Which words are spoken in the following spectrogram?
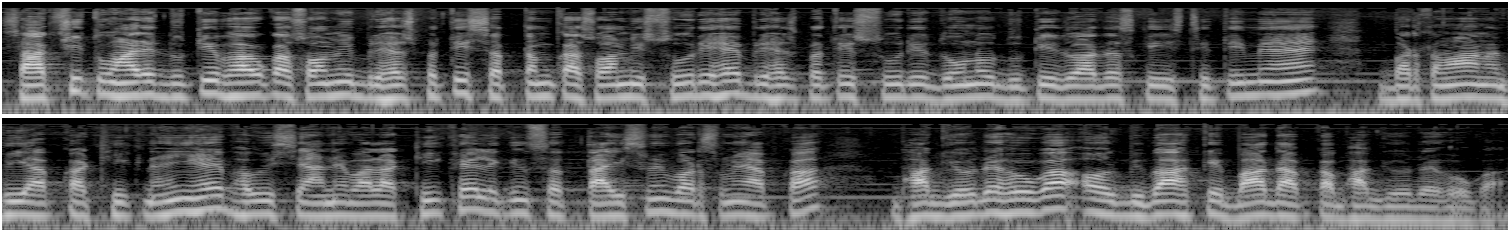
साक्षी, तुम्हारे द्वितीय भाव का स्वामी बृहस्पति, सप्तम का स्वामी सूर्य है। बृहस्पति, सूर्य दोनों द्वितीय द्वादश की स्थिति में है। वर्तमान अभी आपका ठीक नहीं है, भविष्य आने वाला ठीक है, लेकिन सत्ताईसवें वर्ष में आपका भाग्योदय होगा और विवाह के बाद आपका भाग्योदय होगा।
